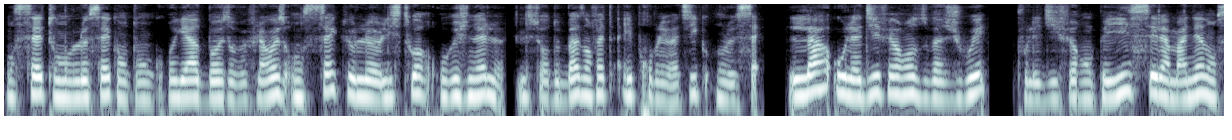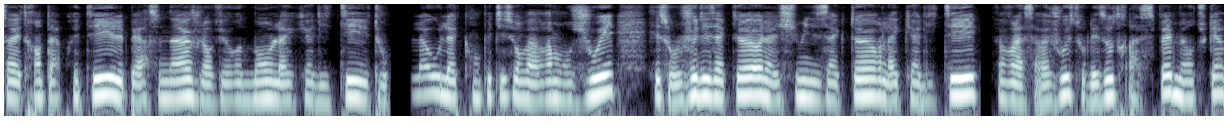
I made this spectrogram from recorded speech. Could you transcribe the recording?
On sait, tout le monde le sait quand on regarde Boys of the Flowers, on sait que l'histoire originelle, l'histoire de base en fait, est problématique, on le sait. Là où la différence va jouer pour les différents pays, c'est la manière dont ça va être interprété, les personnages, l'environnement, la qualité et tout. Là où la compétition va vraiment jouer, c'est sur le jeu des acteurs, la chimie des acteurs, la qualité. Enfin voilà, ça va jouer sur les autres aspects, mais en tout cas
